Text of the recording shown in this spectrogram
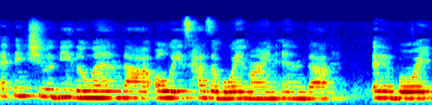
I think she would be the one that always has a boy in mind and a boy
